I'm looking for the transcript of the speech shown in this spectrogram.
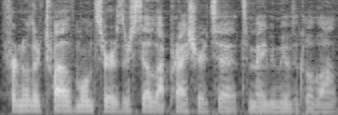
for another twelve months, or is there still that pressure to to maybe move the club on?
